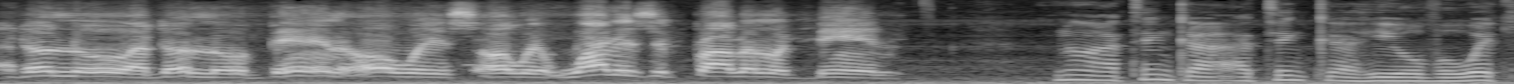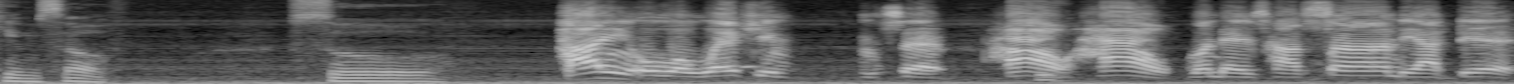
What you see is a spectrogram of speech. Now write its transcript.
I don't know. I don't know. Ben always, always. What is the problem with Ben? No, I think, uh, I think uh, he overworked himself. So, How he overworking himself? How? How? When there's Hassan, they are there.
